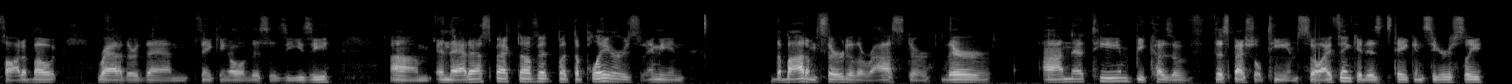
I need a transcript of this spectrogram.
thought about rather than thinking, oh, this is easy, um, in that aspect of it. But the players, I mean, the bottom third of the roster, they're on that team because of the special teams. So I think it is taken seriously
